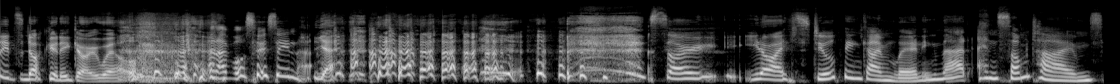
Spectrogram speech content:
it's not going to go well. And I've also seen that. Yeah. so, you know, I still think I'm learning that. And sometimes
